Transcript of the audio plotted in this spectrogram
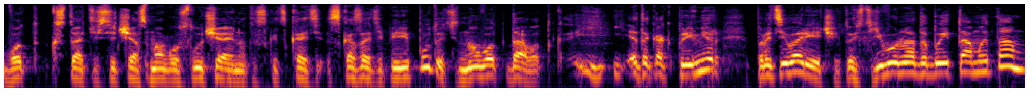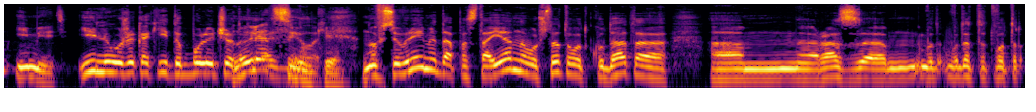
Вот, кстати, сейчас могу случайно, так сказать, сказать, и перепутать, но вот да, вот это как пример противоречий. То есть его надо бы и там, и там иметь, или уже какие-то более четкие Ну, или разделы. отсылки. Но все время, да, постоянно вот что-то вот куда-то эм, раз, эм, вот, вот этот вот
